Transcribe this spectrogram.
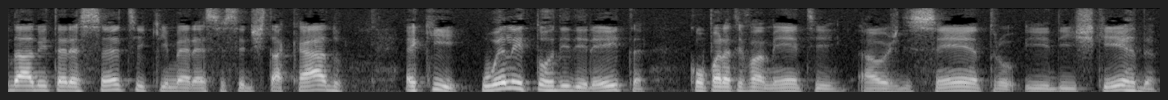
dado interessante que merece ser destacado é que o eleitor de direita, comparativamente aos de centro e de esquerda,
